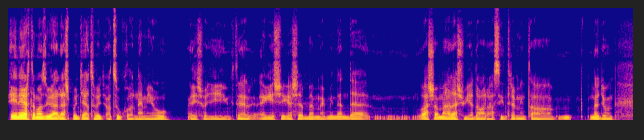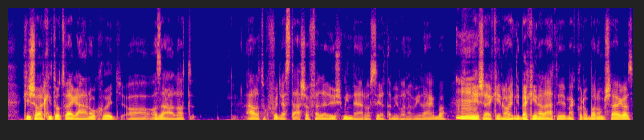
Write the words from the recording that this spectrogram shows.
Én értem az ő álláspontját, hogy a cukor nem jó, és hogy éljünk te egészségesebben, meg minden, de lassan már lesüllyed arra a szintre, mint a nagyon kisarkított vegánok, hogy a, az állat állatok fogyasztása felelős minden rosszért, ami van a világban, mm. és el kéne hagyni, be kéne látni, hogy mekkora baromság az.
